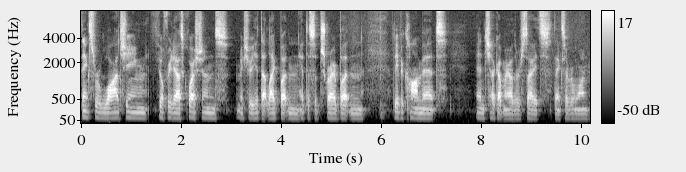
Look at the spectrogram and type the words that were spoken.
Thanks for watching. Feel free to ask questions. Make sure you hit that like button, hit the subscribe button, leave a comment, and check out my other sites. Thanks, everyone.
